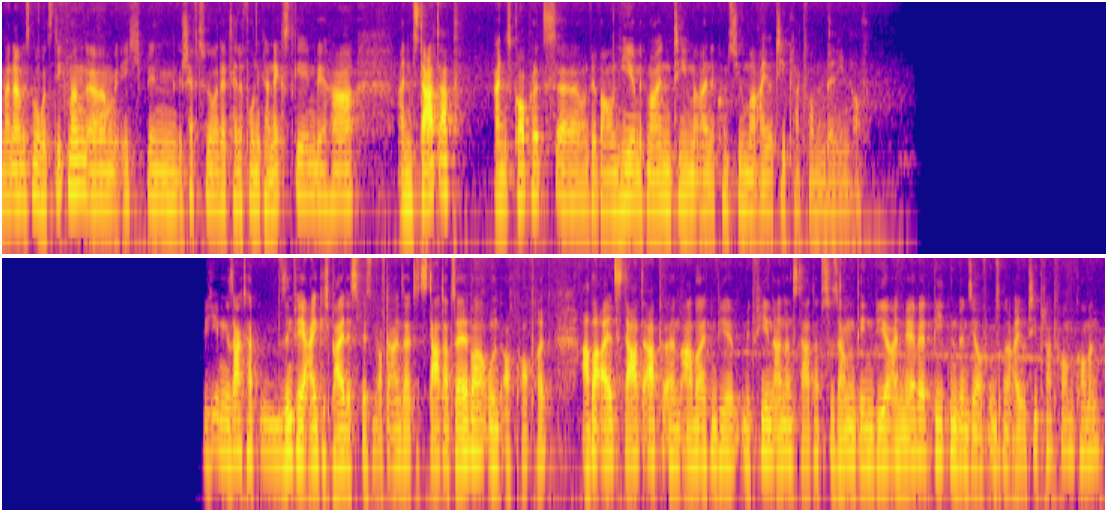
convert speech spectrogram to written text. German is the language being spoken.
mein Name ist Moritz Diekmann. Ähm, ich bin Geschäftsführer der Telefonica Next GmbH, einem Start-up eines Corporates äh, und wir bauen hier mit meinem Team eine Consumer IoT-Plattform in Berlin auf. Wie ich eben gesagt habe, sind wir ja eigentlich beides. Wir sind auf der einen Seite Startup selber und auch Corporate. Aber als Startup ähm, arbeiten wir mit vielen anderen Startups zusammen, denen wir einen Mehrwert bieten, wenn sie auf unsere IoT-Plattform kommen.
